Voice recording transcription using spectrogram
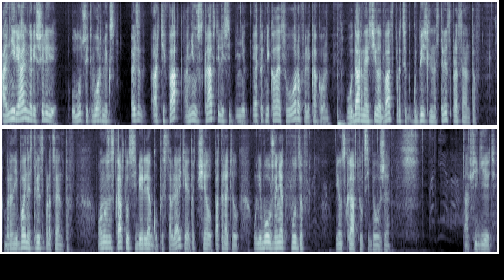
Они реально решили улучшить Вормикс. Этот артефакт, они скрафтили себе... Этот Николай Суворов, или как он? Ударная сила 20%, губительность 30%, бронебойность 30%. Он уже скрафтил себе легу, представляете? Этот чел потратил... У него уже нет фузов. И он скрафтил себе уже. Офигеть.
